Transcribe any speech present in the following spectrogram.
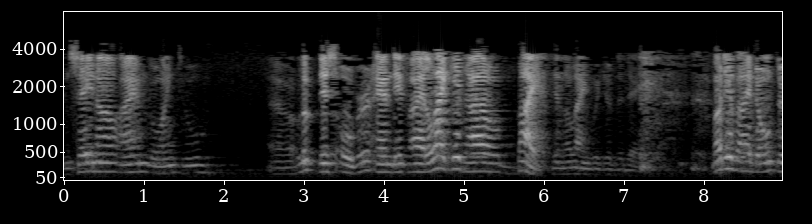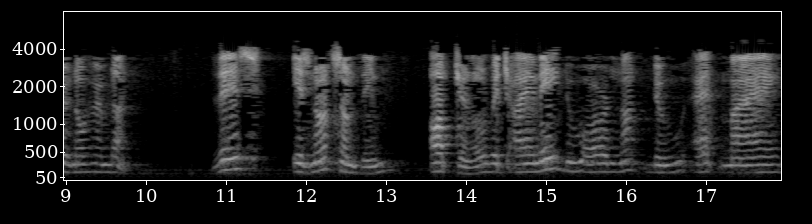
and say, now I am going to uh, look this over, and if I like it, I'll buy it in the language of the day. But if I don't, there's no harm done. This is not something optional which I may do or not do at my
